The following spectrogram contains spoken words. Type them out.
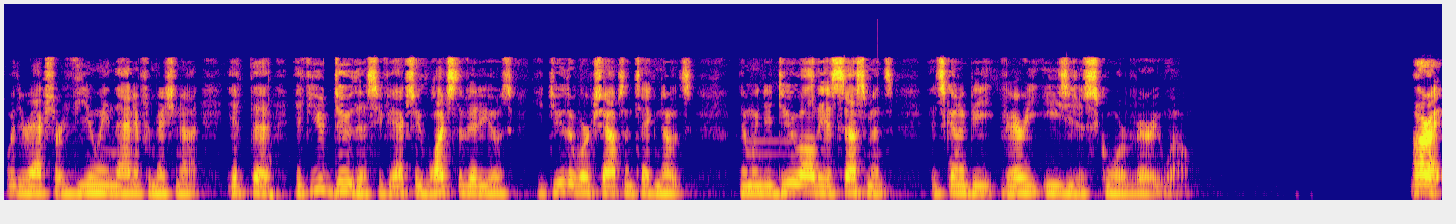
whether you're actually viewing that information or not. If the if you do this, if you actually watch the videos, you do the workshops and take notes, then when you do all the assessments, it's going to be very easy to score very well. All right,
